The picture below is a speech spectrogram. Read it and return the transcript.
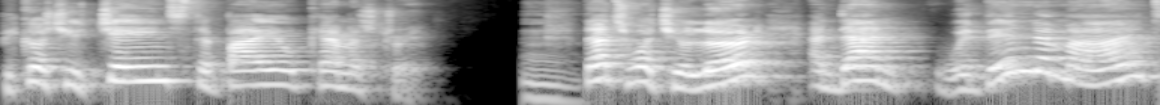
because you change the biochemistry. Mm. That's what you learn. And then within the mind,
